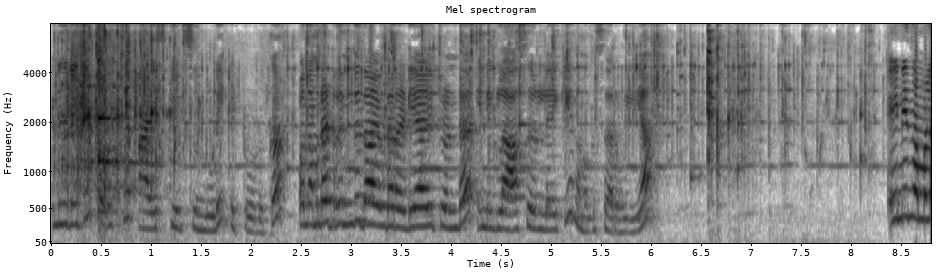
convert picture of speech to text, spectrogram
ഇതിലേക്ക് കുറച്ച് ഐസ് ക്യൂബ്സും കൂടി ഇട്ട് കൊടുക്കാം. അപ്പൊ നമ്മുടെ ഡ്രിങ്ക് ഇതാ ഇവിടെ റെഡി ആയിട്ടുണ്ട്. ഇനി ഗ്ലാസ്സുകളിലേക്ക് നമുക്ക് സെർവ് ചെയ്യാം. ഇനി നമ്മൾ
